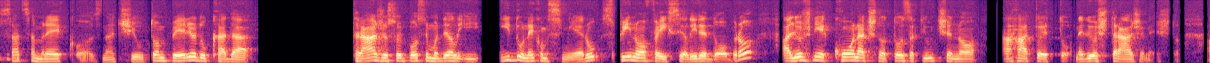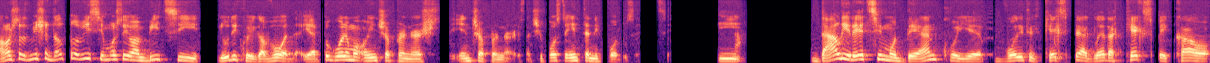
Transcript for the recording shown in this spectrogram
sad sam rekao, znači u tom periodu kada traže svoj poslovni model i idu u nekom smjeru, spin-offa ih se ide dobro, ali još nije konačno to zaključeno, aha, to je to, nego još traže nešto. A ono što razmišljam, da li to ovisi možda i o ambiciji ljudi koji ga vode, jer tu govorimo o entrepreneurs, entrepreneurs znači postoje interni poduzetnici. I da. li recimo Dejan koji je voditelj Kexpay gleda Kexpay kao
